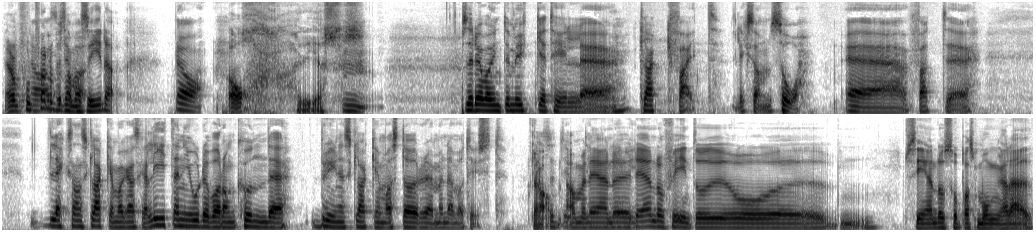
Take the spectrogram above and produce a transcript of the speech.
Är de fortfarande Ja, på samma var- sida? Ja, Åh, Jesus. Mm. Så det var inte mycket till eh, klackfight, liksom så. Eh, för att eh, Leksandsklacken var ganska liten, gjorde vad de kunde. Brynäsklacken var större, men den var tyst. Ja, det- ja, men det är ändå, det- är ändå fint att att se ändå så pass många där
